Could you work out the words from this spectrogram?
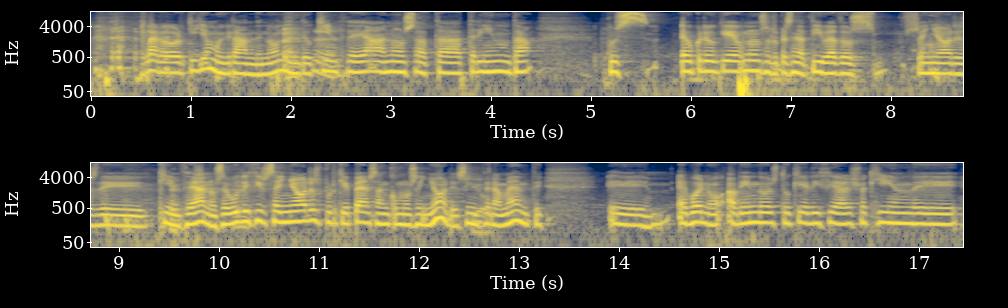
claro, o é moi grande non? dende o 15 anos ata 30 pois pues, eu creo que eu non sou representativa dos señores de 15 anos. Eu vou dicir señores porque pensan como señores, sinceramente. E, e bueno, abrindo isto que dicía Joaquín de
